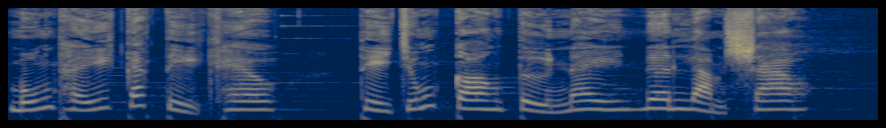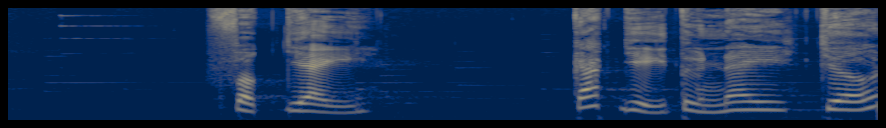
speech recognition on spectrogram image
muốn thấy các tỳ kheo thì chúng con từ nay nên làm sao? Phật dạy, các vị từ nay chớ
